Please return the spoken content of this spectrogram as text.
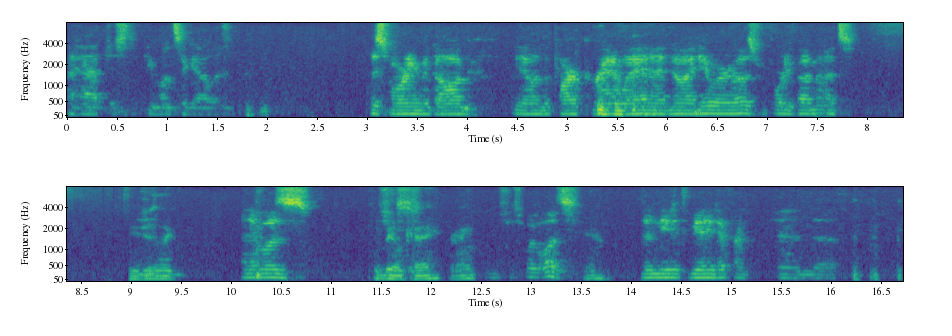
I had just a few months ago. And this morning the dog, you know, in the park ran away and I had no idea where it was for forty five minutes. You just like And it was it'll be okay, right? it's just what it was. Yeah. Didn't need it to be any different. And uh, it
